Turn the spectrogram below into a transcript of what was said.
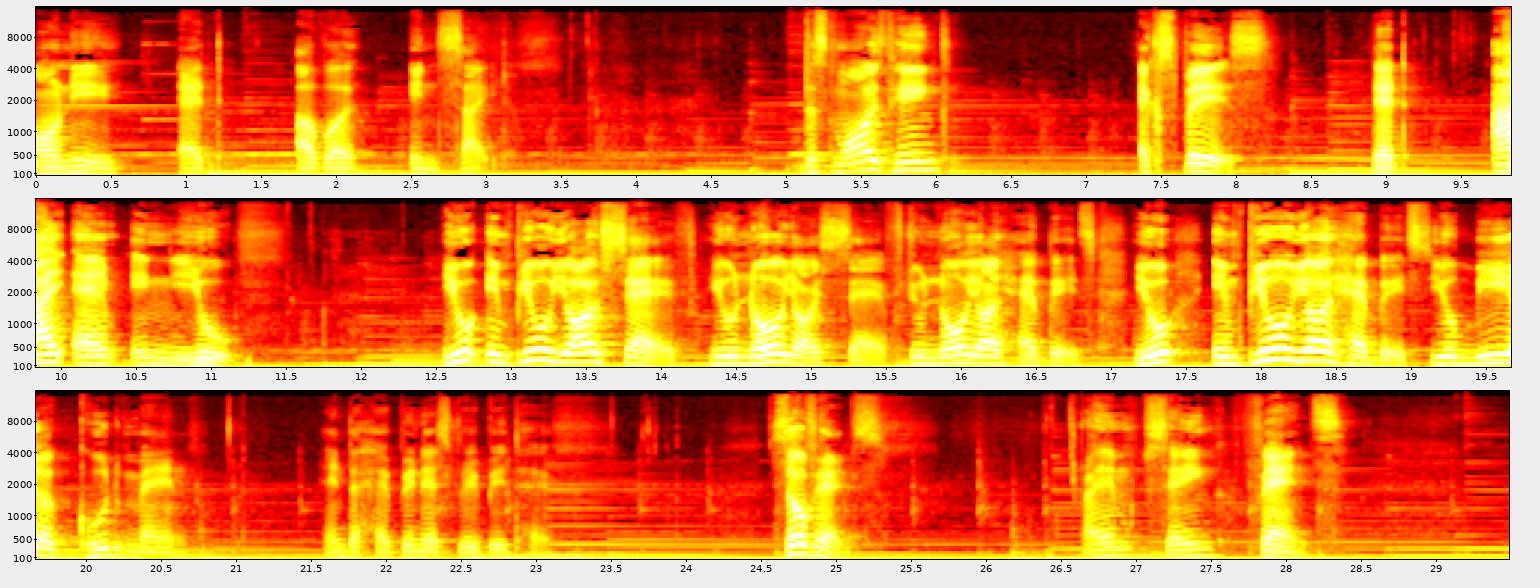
only at our inside. The small thing express that I am in you. You improve yourself. You know yourself. You know your habits. You improve your habits. You be a good man. And the happiness will be there. So, friends, I am saying friends.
